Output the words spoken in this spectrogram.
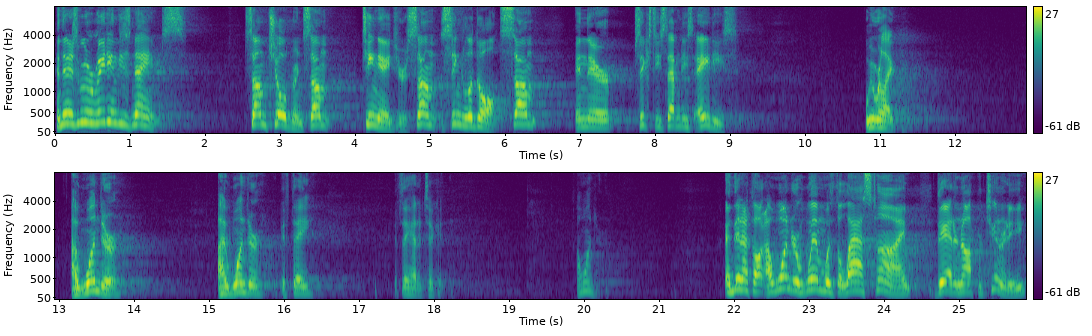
And then as we were reading these names, some children, some teenagers, some single adults, some in their 60s, 70s, 80s, we were like, I wonder, I wonder if they if they had a ticket. I wonder. And then I thought, I wonder when was the last time they had an opportunity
